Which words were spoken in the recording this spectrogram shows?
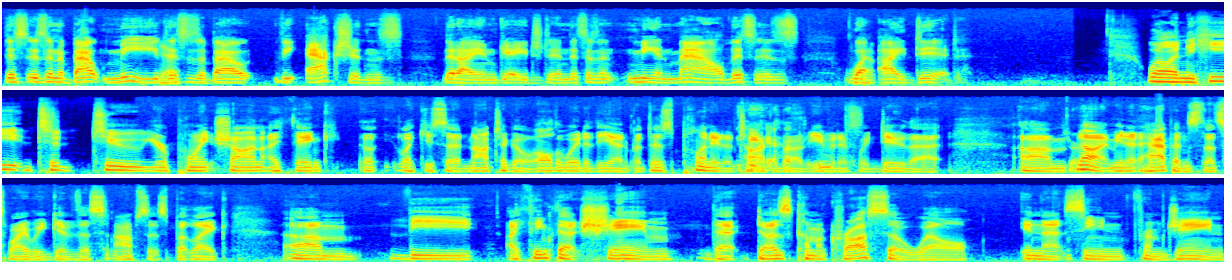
This isn't about me. This is about the actions that I engaged in. This isn't me and Mal. This is what Yep. I did." Well, and he to to your point, Sean. I think, uh, like you said, not to go all the way to the end, but there's plenty to talk Yeah. about, even if we do that. Um, No, I mean it happens. That's why we give the synopsis. But like um, the, I think that shame that does come across so well in that scene from Jayne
